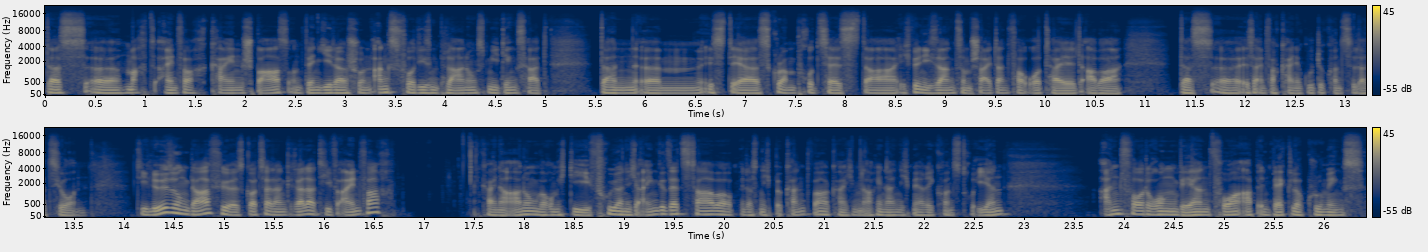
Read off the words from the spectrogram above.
das äh, macht einfach keinen Spaß. Und wenn jeder schon Angst vor diesen Planungsmeetings hat, dann ähm, ist der Scrum-Prozess da, ich will nicht sagen zum Scheitern verurteilt, aber das äh, ist einfach keine gute Konstellation. Die Lösung dafür ist Gott sei Dank relativ einfach. Keine Ahnung, warum ich die früher nicht eingesetzt habe, ob mir das nicht bekannt war, kann ich im Nachhinein nicht mehr rekonstruieren. Anforderungen wären vorab in Backlog-Groomings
